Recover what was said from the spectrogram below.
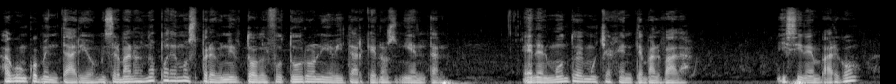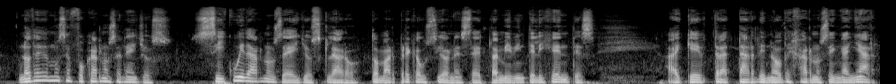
Hago un comentario, mis hermanos, no podemos prevenir todo el futuro ni evitar que nos mientan. En el mundo hay mucha gente malvada. Y sin embargo, no debemos enfocarnos en ellos. Sí cuidarnos de ellos, claro, tomar precauciones, ser también inteligentes. Hay que tratar de no dejarnos engañar.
